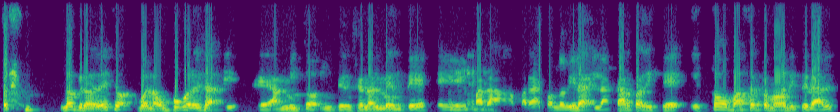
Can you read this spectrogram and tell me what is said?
No, pero de hecho, bueno, un poco de esa, eh, eh, admito intencionalmente, eh, para, para, cuando vi la, la, carta dije, esto va a ser tomado literal.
